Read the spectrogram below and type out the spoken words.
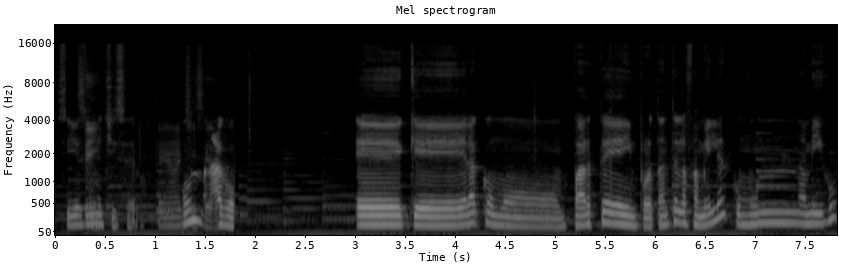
Sí, es Sí. un hechicero. Tenía un mago. Eh, que era como parte importante de la familia, como un amigo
